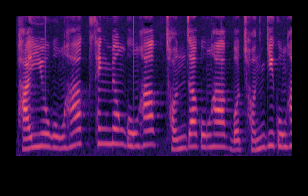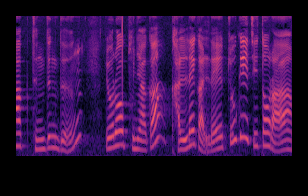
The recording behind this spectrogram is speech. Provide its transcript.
바이오 공학, 생명 공학, 전자 공학, 뭐 전기 공학 등등등 여러 분야가 갈래갈래 쪼개지더라.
